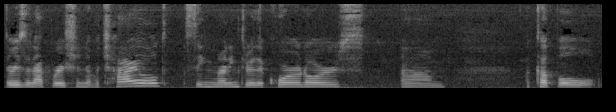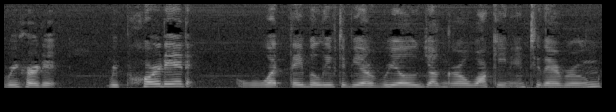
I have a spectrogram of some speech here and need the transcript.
There is an apparition of a child seen running through the corridors. Um, a couple reheard reported what they believe to be a real young girl walking into their room,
